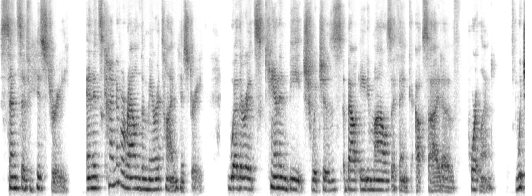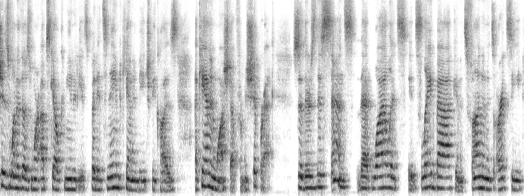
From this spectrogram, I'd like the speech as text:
sense of history, and it's kind of around the maritime history. Whether it's Cannon Beach, which is about 80 miles, I think, outside of Portland, which is one of those more upscale communities, but it's named Cannon Beach because a cannon washed up from a shipwreck. So there's this sense that while it's it's laid back and it's fun and it's artsy,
